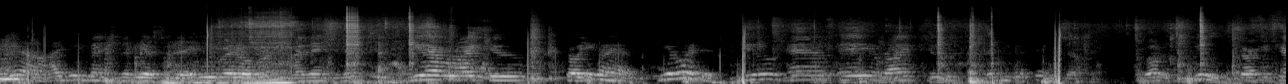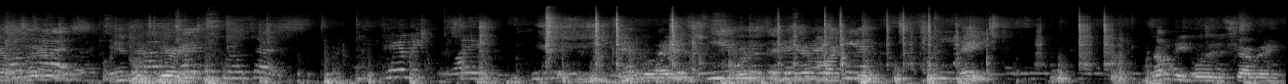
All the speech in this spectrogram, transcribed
yeah, I did mention it yesterday, we read over, it. I mentioned it. You have a right to, so you're gonna have, you're gonna. You have a right to, then you can think of something. Go to you, start your calculator, end this period. Tammy, why? This is an example, that is, one of the things you have a right to. Hey, some people are discovering,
